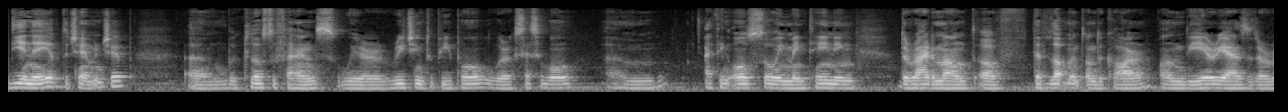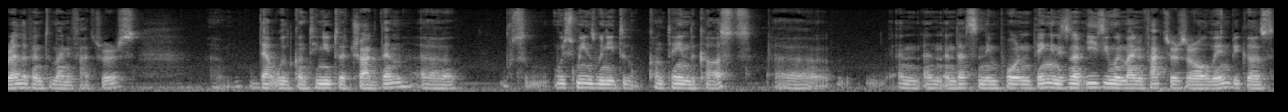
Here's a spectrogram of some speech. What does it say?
DNA of the championship. Um, we're close to fans. We're reaching to people. We're accessible. Um, I think also in maintaining the right amount of development on the car on the areas that are relevant to manufacturers um, that will continue to attract them uh, which means we need to contain the costs uh, and, and and that's an important thing and it's not easy when manufacturers are all in because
